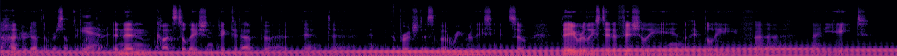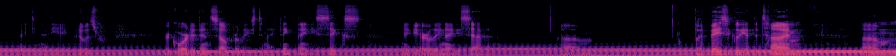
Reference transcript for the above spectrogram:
uh, a hundred of them or something Yeah. like that, and then Constellation picked it up uh, and uh, and approached us about re-releasing it. So they released it officially in recorded and self-released in I think 96, maybe early 97. Um, but basically, at the time, um,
